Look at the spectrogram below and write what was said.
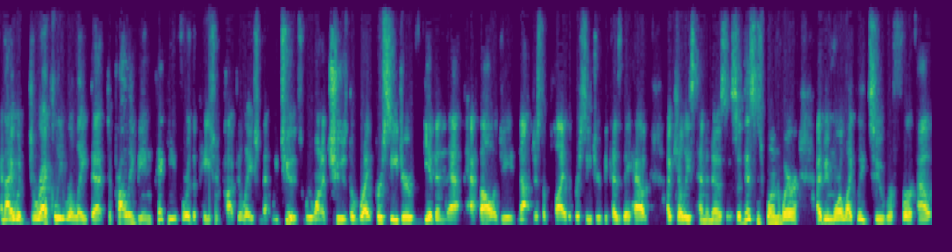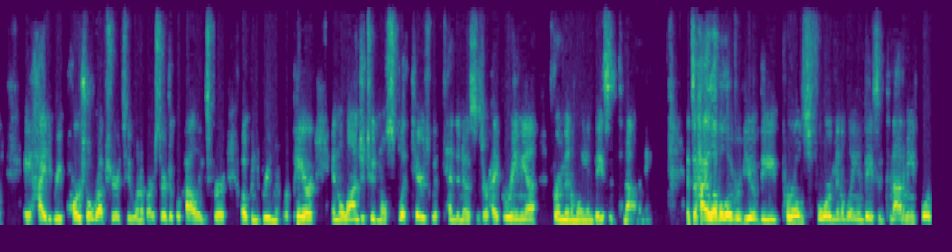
and I would directly relate that to probably being picky for the patient population that we choose. We want to choose the right procedure given that pathology, not just apply the procedure because they have Achilles tendinosis. So this is one where I'd be more likely to refer out a high degree partial rupture to one of our surgical colleagues for open debridement repair and the longitudinal split tears with tendinosis or hyperemia for a minimally invasive tenotomy. It's a high level overview of the pearls for minimally invasive tenotomy for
